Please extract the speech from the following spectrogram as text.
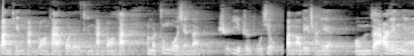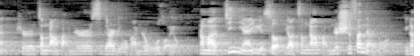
半停产状态或者是停产状态，那么中国现在是一枝独秀。半导体产业，我们在二零年是增长百分之四点九、百分之五左右。那么今年预测要增长百分之十三点多，一个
